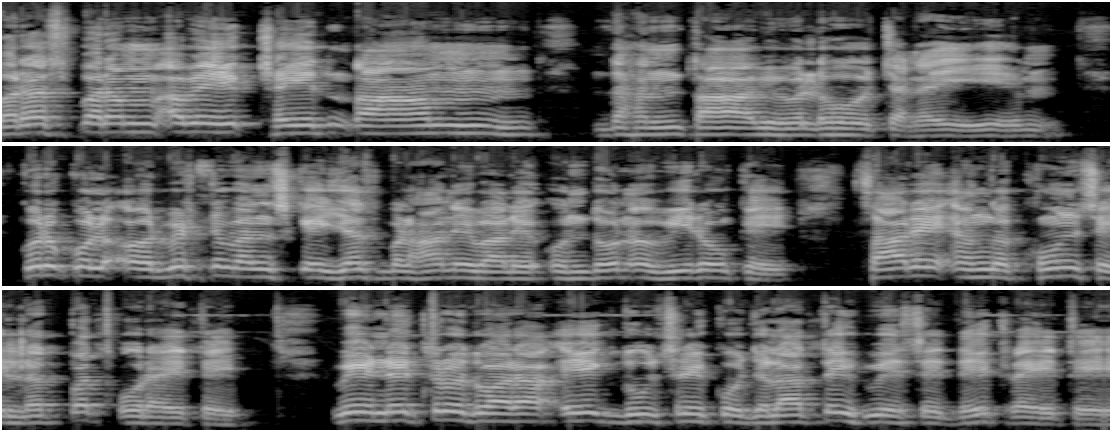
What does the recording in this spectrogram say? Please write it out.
परस्परम अवेक्षताम दहंता विवलोचन कुरुकुल और विष्णुवंश के यश बढ़ाने वाले उन दोनों वीरों के सारे अंग खून से लथपथ हो रहे थे। वे नेत्रों द्वारा एक दूसरे को जलाते हुए से देख रहे थे।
